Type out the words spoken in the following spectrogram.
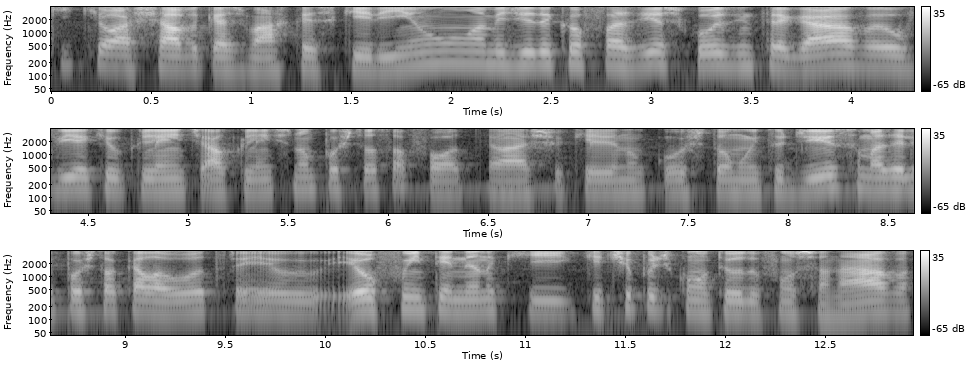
que, que eu achava que as marcas queriam à medida que eu fazia as coisas, entregava, eu via que o cliente, ah, o cliente não postou essa foto. Eu acho que ele não gostou muito disso, mas ele postou aquela outra eu, eu fui entendendo que, que tipo de conteúdo funcionava.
